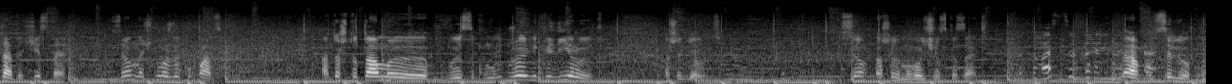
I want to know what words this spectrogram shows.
Вода-то чистая. Все, значит, можно купаться. А то, что там э, высып, ну, уже ликвидируют. А что делать? Все, а что я могу еще сказать? Тобто вас це взагалі не Да, абсолютно.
